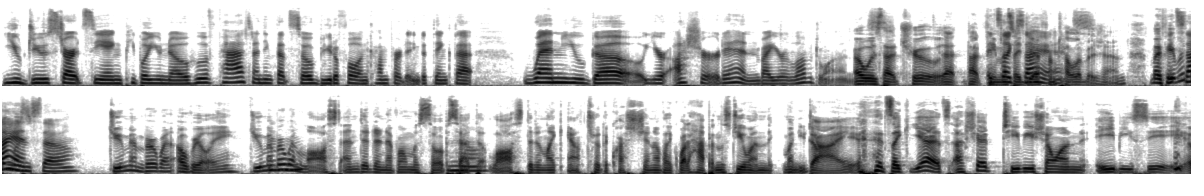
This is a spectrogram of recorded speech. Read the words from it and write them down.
you do start seeing people you know who have passed. And I think that's so beautiful and comforting to think that when you go, you're ushered in by your loved ones. Oh, is that true? That that famous like idea from television. My it's favorite thing science, was, though. Do you remember when? Oh, really? Do you remember when Lost ended and everyone was so upset Mm-hmm. No. that Lost didn't like answer the question of like what happens to you when when you die? It's like yeah, it's actually a TV show on ABC, a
